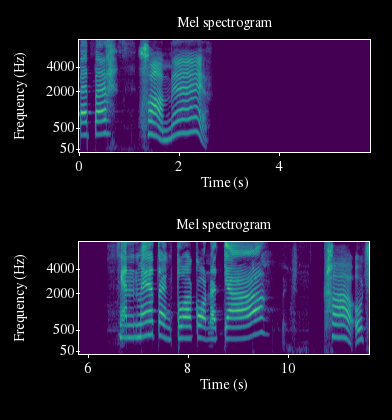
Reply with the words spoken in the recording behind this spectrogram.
ไปไปค่ะแม่ งั้นแม่แต่งตัวก่อนนะจ๊ะ ค่ะ โอเค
